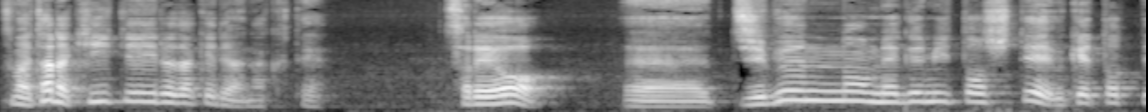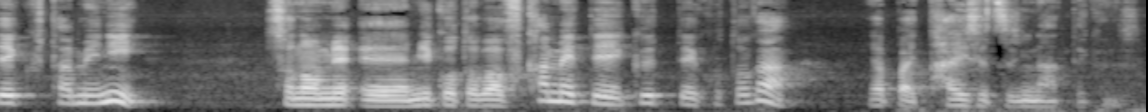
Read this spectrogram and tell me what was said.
つまり、ただ聞いているだけではなくて、それを、えー、自分の恵みとして受け取っていくために、その、えー、御言葉を深めていくっていうことが、やっぱり大切になっていくんです。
